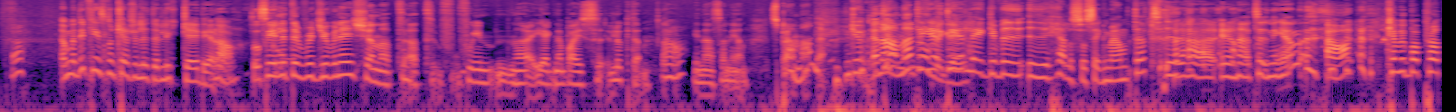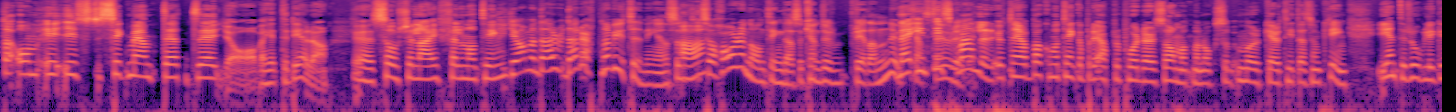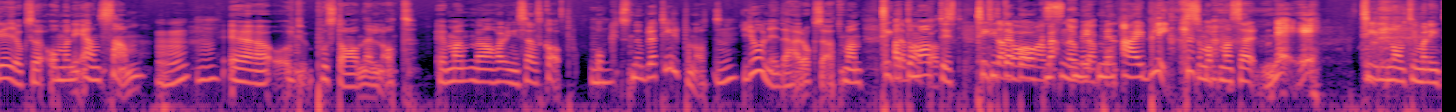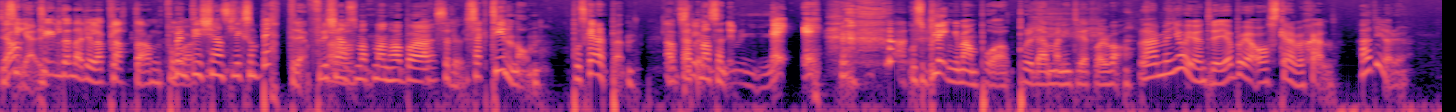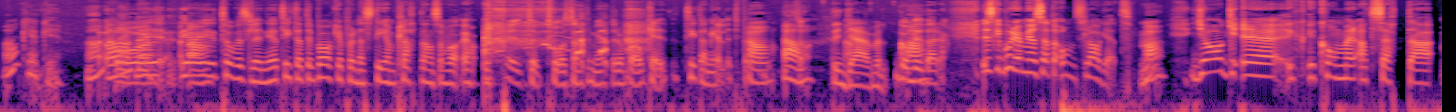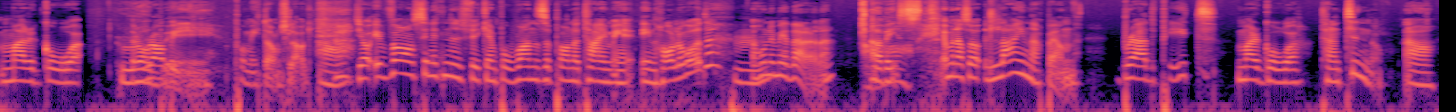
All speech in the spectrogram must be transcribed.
Ja, men det finns nog kanske lite lycka i det då. Ja, så det är lite rejuvenation att, att få in den här egna bajslukten Ja. i näsan igen. Spännande. Gud, En annan det, rolig det grej. lägger vi i hälsosegmentet i, det här, i den här tidningen. Ja. Kan vi bara prata om i, i segmentet, eh, ja vad heter det då? Eh, social life eller någonting? Ja, men där, där öppnar vi ju tidningen. Så, Ja. så har du någonting där så kan du redan nu Nej, kasta inte i skvaller, utan jag bara kommer att tänka på det apropå det du sa om att man också mörkar och tittar sig omkring. Är inte rolig grej också om man är ensam Mm. Eh, och- på stan eller något, eh, man, man har ingen sällskap Mm. och snubblar till på något. Gör ni det här också? Att man Titta automatiskt bakåt. Titta tittar vad bak med, med, med en arg blick som att man säger nej, till någonting man inte ja, ser. till den där lilla plattan. På... Men det känns liksom bättre för det känns Ja. som att man har bara Absolut. sagt till någon på skarpen. Absolut. Att man säger nej och så blänger man på, på det där man inte vet vad det var. Nej men jag gör inte det, jag börjar asgarva själv. Ja det gör du. Okej okej. Ja. Ja, Och- nej, jag är ja. Toves linje. Jag tittar tillbaka på den där stenplattan som var ja, upphöjd typ två centimeter och bara okej, titta ner lite på den. Ja. Ja. Så, Din jävel. gå Ja. vidare. Vi ska börja med att sätta omslaget. Ja. Jag eh, kommer att sätta Margot Robbie. Robbie. på mitt omslag. Ja. Jag är vansinnigt nyfiken på Once upon a time in- Hollywood. Hon är med där eller? Ja, visst. Ja, men alltså line-upen. Brad Pitt, Margot, Tarantino. Ja.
